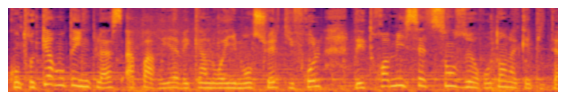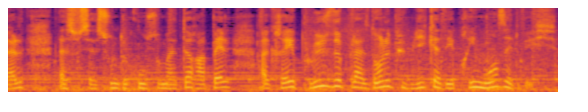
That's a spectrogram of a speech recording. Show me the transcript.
contre 41 places à Paris avec un loyer mensuel qui frôle les 3700 euros dans la capitale. L'association de consommateurs appelle à créer plus de places dans le public à des prix moins élevés.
